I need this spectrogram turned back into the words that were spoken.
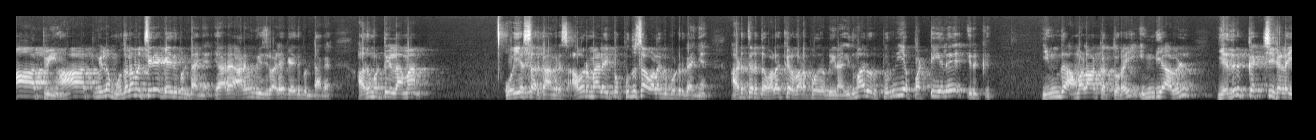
ஆத்மி ஆத்மியில் முதலமைச்சரே கைது பண்ணிட்டாங்க. யாரை? அரவிந்த் கெஜ்ரிவாலே கைது பண்ணிட்டாங்க. அது மட்டும் இல்லாமல் ஒய்எஸ்ஆர் காங்கிரஸ் அவர் மேலே இப்போ புதுசாக வழக்கு போட்டிருக்காங்க. அடுத்தடுத்த வழக்குகள் வரப்போகுது அப்படிங்கிறாங்க இது மாதிரி ஒரு பெரிய பட்டியலே இருக்குது இந்த அமலாக்கத்துறை இந்தியாவில் எதிர்க்கட்சிகளை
